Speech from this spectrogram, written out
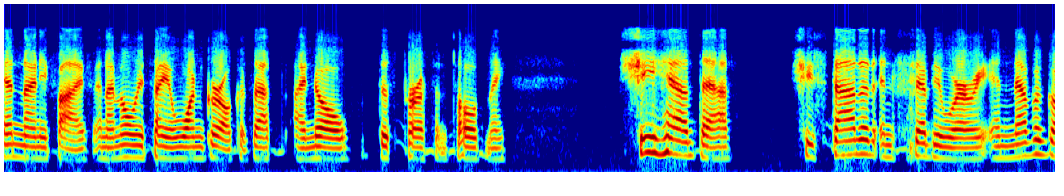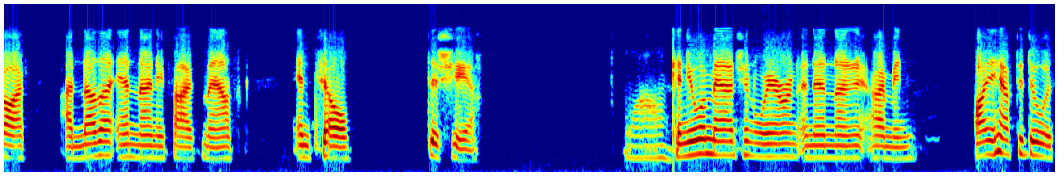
N95, and I'm only saying one girl because that I know this person told me. She had that. She started in February and never got another N95 mask until this year. Wow. Can you imagine wearing an N90? I mean, all you have to do is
